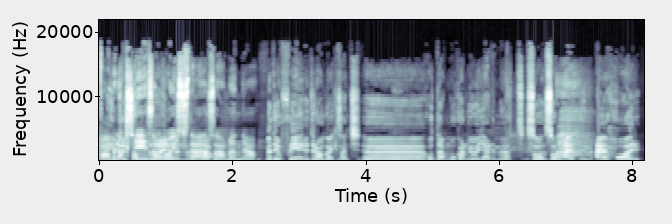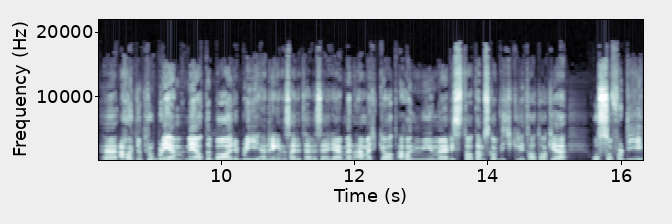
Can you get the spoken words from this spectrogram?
fabelaktig som der, voice men, der, altså. Men ja. Men det er jo flere drager, ikke sant? Uh, Mm. Og dem òg kan vi jo gjerne møte. Så, så jeg, jeg, har, jeg har ikke noe problem med at det bare blir en Ringenes herre-TV-serie, men jeg merker at jeg har mye mer lyst til at de skal virkelig ta tak i det. Også fordi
